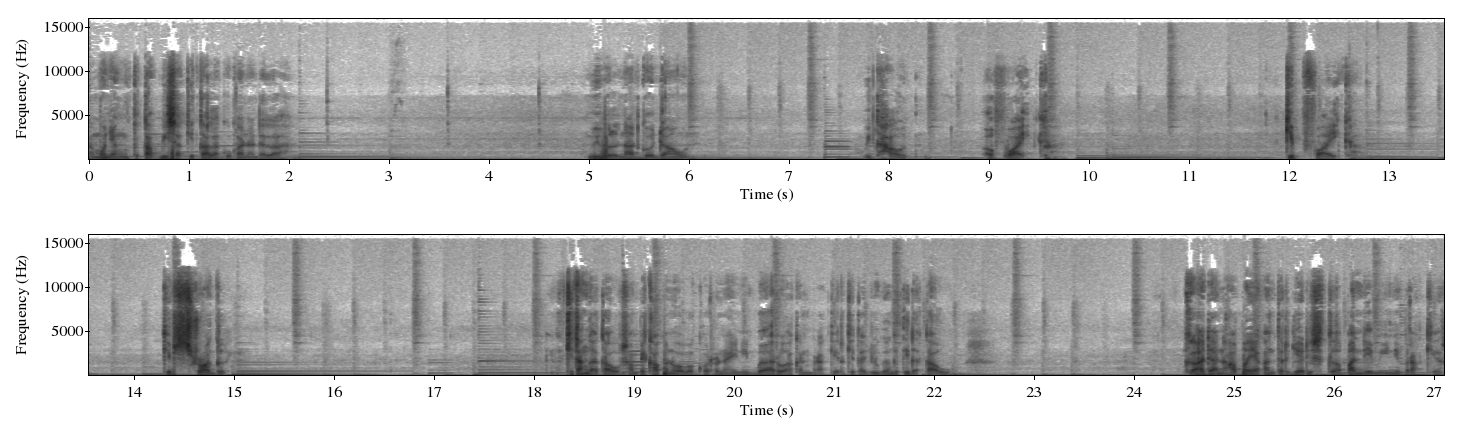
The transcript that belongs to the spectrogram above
Namun yang tetap bisa kita lakukan adalah we will not go down without a fight. Keep fight keep struggling. Kita nggak tahu sampai kapan wabah corona ini baru akan berakhir. Kita juga tidak tahu keadaan apa yang akan terjadi setelah pandemi ini berakhir.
